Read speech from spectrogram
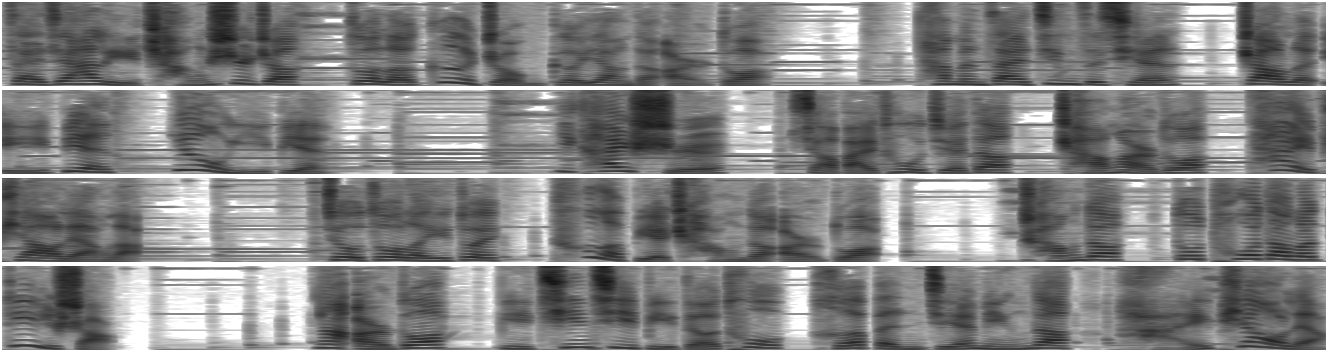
在家里尝试着。做了各种各样的耳朵，他们在镜子前照了一遍又一遍。一开始，小白兔觉得长耳朵太漂亮了，就做了一对特别长的耳朵，长的都拖到了地上。那耳朵比亲戚彼得兔和本杰明的还漂亮，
